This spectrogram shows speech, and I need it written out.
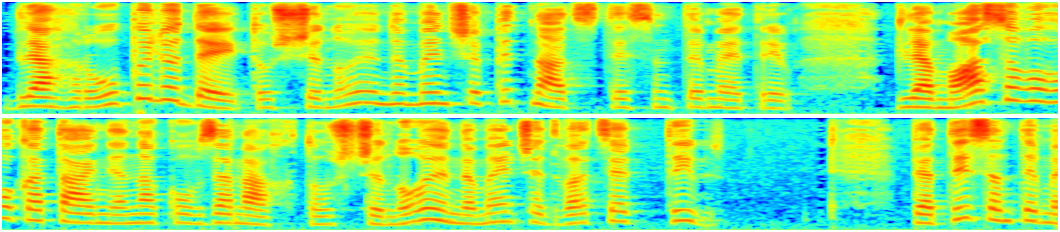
для групи людей товщиною не менше 15 см, для масового катання на ковзанах товщиною не менше 25 см.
